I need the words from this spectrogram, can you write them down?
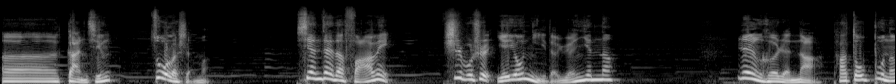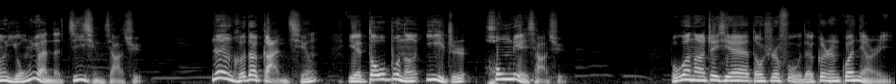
呃感情做了什么？现在的乏味，是不是也有你的原因呢？任何人呐，他都不能永远的激情下去，任何的感情也都不能一直轰烈下去。不过呢，这些都是父母的个人观点而已，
